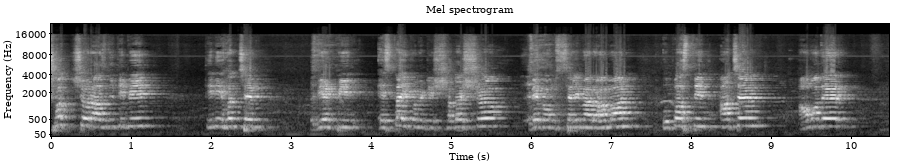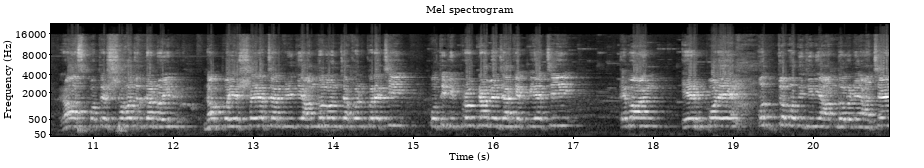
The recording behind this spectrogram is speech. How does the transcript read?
স্বচ্ছ রাজনীতিবিদ, তিনি হচ্ছেন বিএনপির স্থায়ী কমিটির সদস্য বেগম সেলিমা রহমান। উপস্থিত আছেন আমাদের রাজপথের সহযোদ্ধা নই নব্বইয়ের স্বৈরাচার বিরোধী আন্দোলন যখন করেছি, প্রতিটি প্রোগ্রামে যাকে পেয়েছি এবং এরপরে অদ্যবধি যিনি আন্দোলনে আছেন,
